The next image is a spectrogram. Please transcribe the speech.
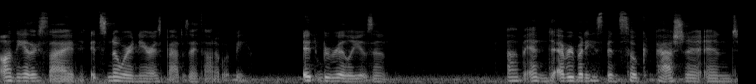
on the other side, it's nowhere near as bad as I thought it would be. It really isn't. Um, and everybody has been so compassionate and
